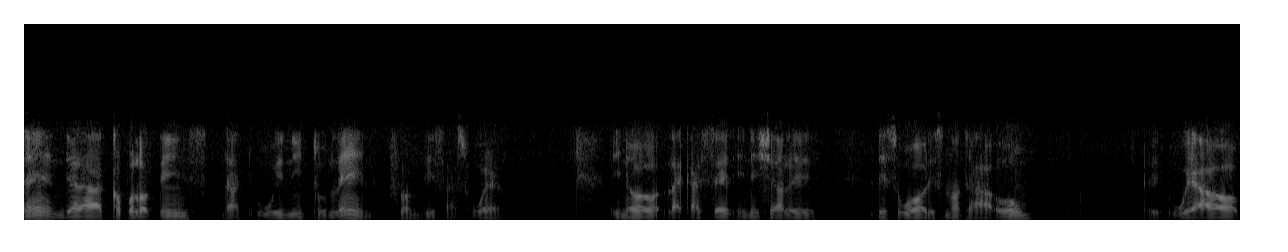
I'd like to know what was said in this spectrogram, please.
then there are a couple of things that we need to learn from this as well. You know like i said initially this world is not our home. We are all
